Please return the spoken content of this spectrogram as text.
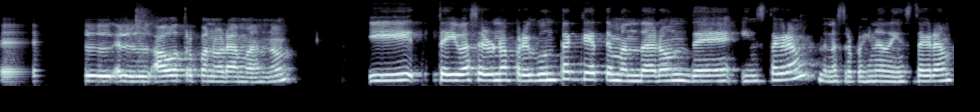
eh, el, a otro panorama, ¿no? Y te iba a hacer una pregunta que te mandaron de Instagram, de nuestra página de Instagram,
